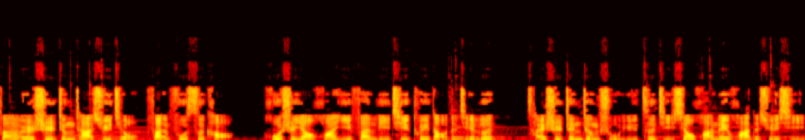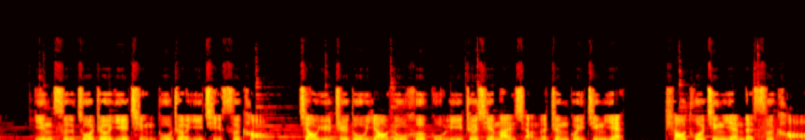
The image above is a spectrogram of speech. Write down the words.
反而是挣扎许久、反复思考，或是要花一番力气推导的结论，才是真正属于自己消化内化的学习。因此，作者也请读者一起思考，教育制度要如何鼓励这些慢想的珍贵经验，跳脱经验的思考。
